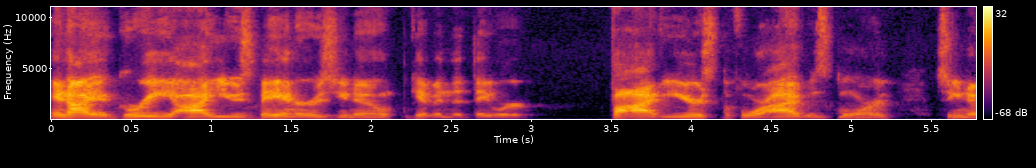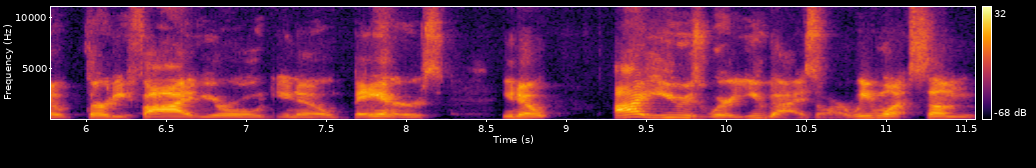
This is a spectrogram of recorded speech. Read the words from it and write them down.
And I agree, IU's banners, you know, given that they were five years before I was born. So, you know, 35 year old, you know, banners, you know, IU is where you guys are. We want some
